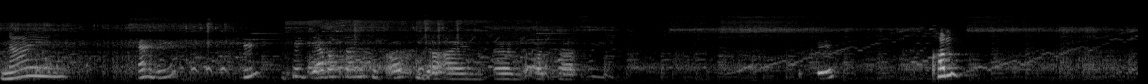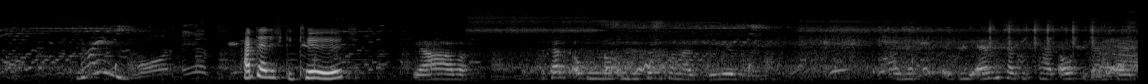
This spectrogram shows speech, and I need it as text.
Nein. Henry? Hm? Ich krieg ja wahrscheinlich jetzt auch wieder ein ähm, Podcast. Okay? Komm, Nein! Hat er dich gekillt? Hatte auch nur noch um die 500 Leben. Also die Ems hatte ich halt auch die ganze Zeit.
